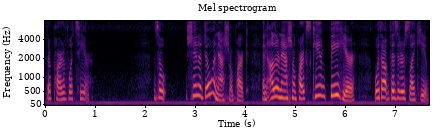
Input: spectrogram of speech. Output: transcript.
They're part of what's here. And so Shenandoah National Park and other national parks can't be here without visitors like you,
